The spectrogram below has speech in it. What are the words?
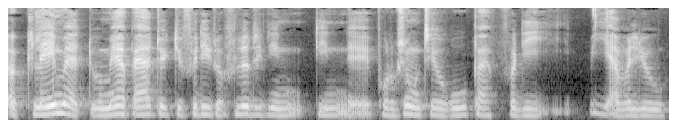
og claime, at du er mere bæredygtig, fordi du har flyttet din, din uh, produktion til Europa. Fordi jeg vil jo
